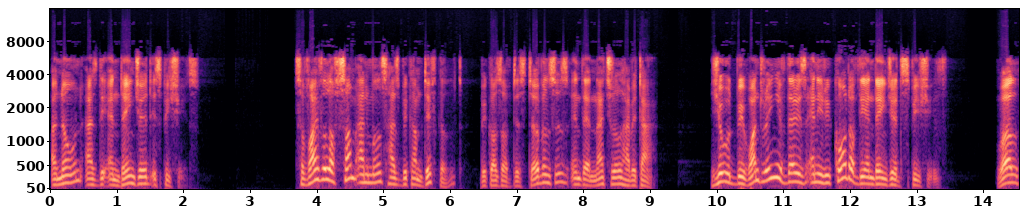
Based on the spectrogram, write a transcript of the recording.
are known as the endangered species. Survival of some animals has become difficult because of disturbances in their natural habitat. You would be wondering if there is any record of the endangered species. Well,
